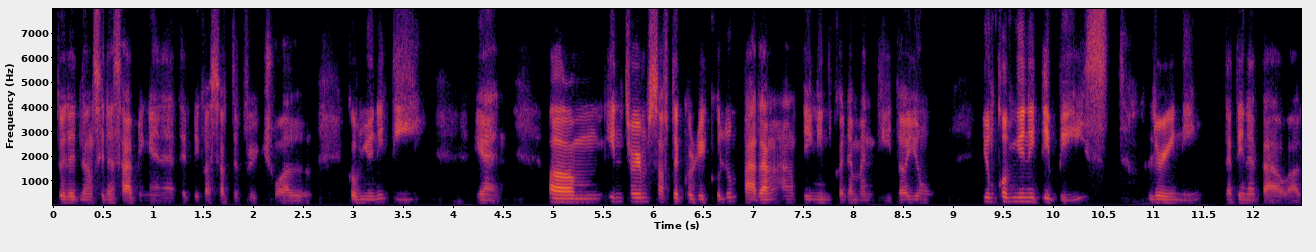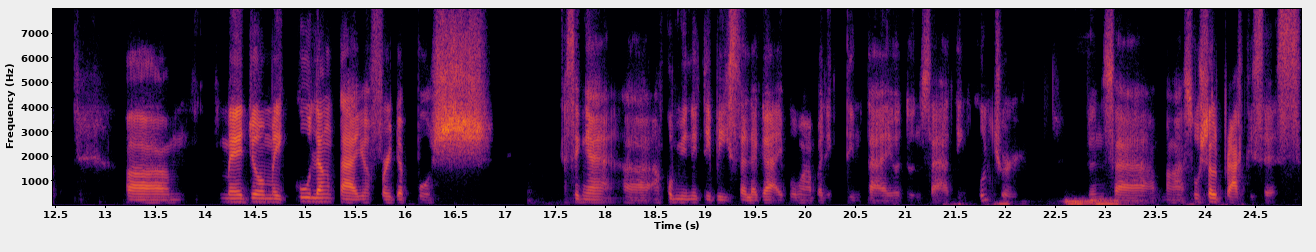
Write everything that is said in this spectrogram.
tulad ng sinasabi nga natin, because of the virtual community, yan. Um, in terms of the curriculum, parang ang tingin ko naman dito, yung, yung community-based learning na tinatawag, um, medyo may kulang tayo for the push kasi nga, uh, ang community-based talaga ay bumabalik din tayo dun sa ating culture, dun sa mga social practices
